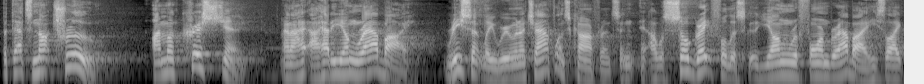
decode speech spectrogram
But that's not true. I'm a Christian. And I, I had a young rabbi recently. We were in a chaplain's conference, and I was so grateful. This young Reformed rabbi, he's like,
